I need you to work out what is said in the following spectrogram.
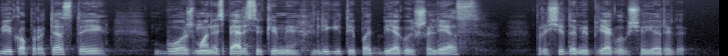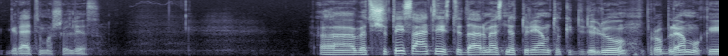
vyko protestai, buvo žmonės persiekimi, lygiai taip pat bėgo iš šalies, prašydami prieglaušio ir gretimą šalis. Bet šitais atvejais tai dar mes neturėjom tokių didelių problemų, kai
